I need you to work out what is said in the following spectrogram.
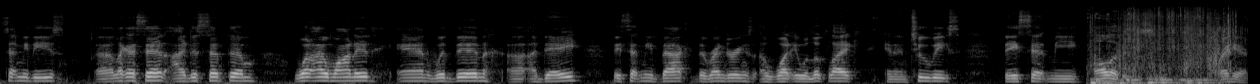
sent me these. Uh, like I said, I just sent them what I wanted, and within uh, a day, they sent me back the renderings of what it would look like. And in two weeks, they sent me all of these right here.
